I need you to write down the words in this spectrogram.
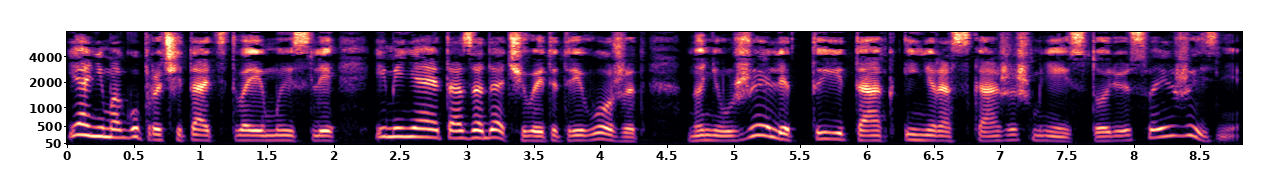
Я не могу прочитать твои мысли, и меня это озадачивает и тревожит. Но неужели ты так и не расскажешь мне историю своей жизни?»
